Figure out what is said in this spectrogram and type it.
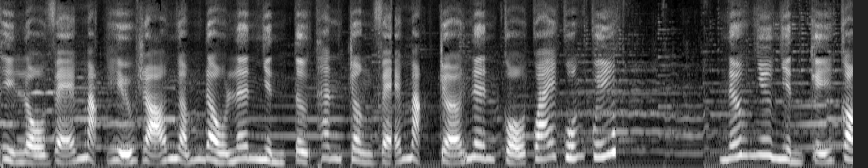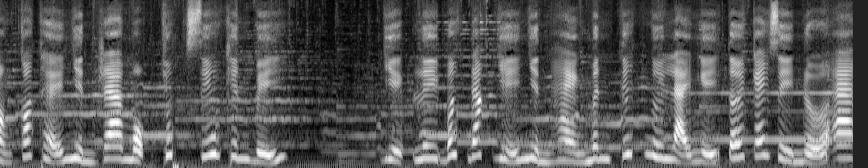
thì lộ vẻ mặt hiểu rõ ngẫm đầu lên nhìn từ thanh trần vẻ mặt trở nên cổ quái cuốn quyết Nếu như nhìn kỹ còn có thể nhìn ra một chút xíu khinh bỉ. Diệp Ly bất đắc dĩ nhìn Hàng Minh Tích ngươi lại nghĩ tới cái gì nữa a?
